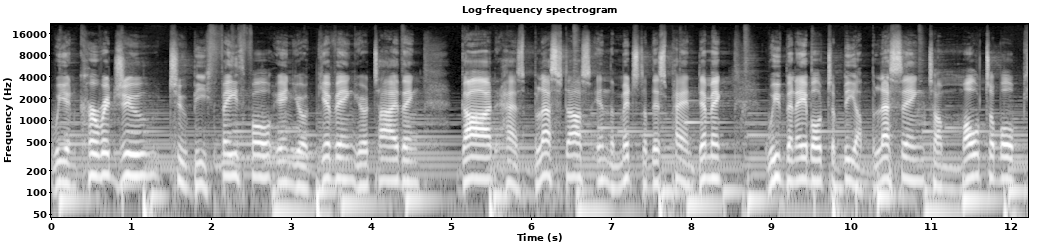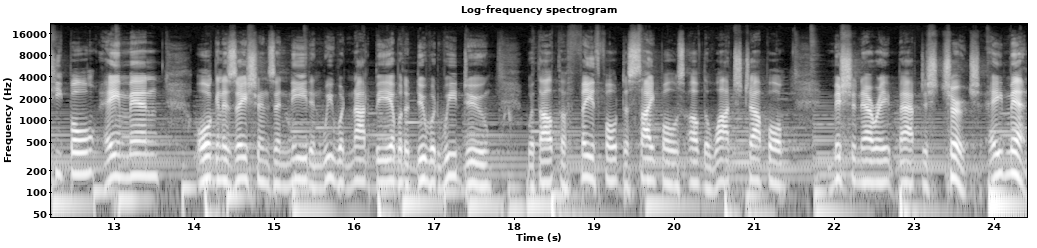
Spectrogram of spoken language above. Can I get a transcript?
We encourage you to be faithful in your giving, your tithing. God has blessed us in the midst of this pandemic. We've been able to be a blessing to multiple people. Amen organizations in need, and we would not be able to do what we do without the faithful disciples of the Watts Chapel Missionary Baptist Church. Amen.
